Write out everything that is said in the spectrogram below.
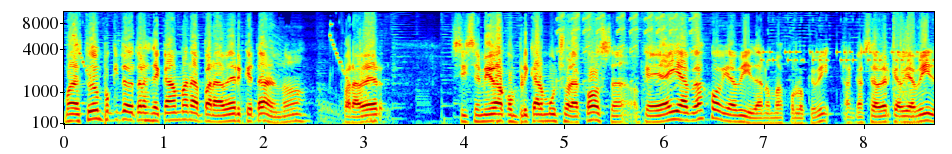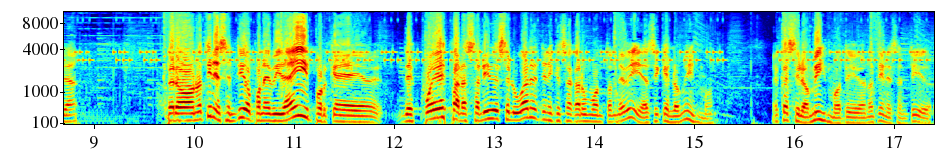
Bueno, estuve un poquito detrás de cámara para ver qué tal, ¿no? Para ver si se me iba a complicar mucho la cosa. Ok, ahí abajo había vida nomás por lo que vi. Alcancé a ver que había vida. Pero no tiene sentido poner vida ahí porque después para salir de ese lugar te tienes que sacar un montón de vida. Así que es lo mismo. Es casi lo mismo, tío. No tiene sentido.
